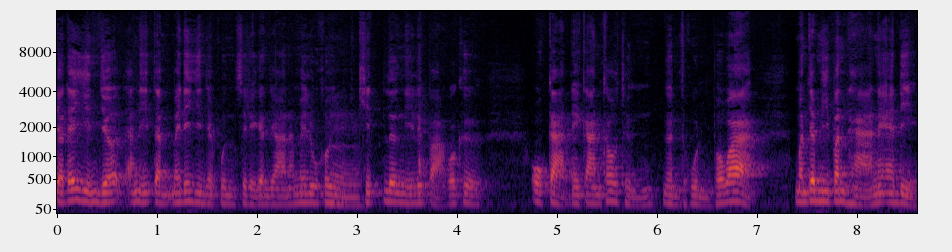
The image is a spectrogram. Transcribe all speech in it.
จะได้ยินเยอะ อันนี้แต่ไม่ได้ยินจากคุณสิริกัญญานะไม่รู้เขาคิดเรื่องนี้หรือเปล่าก็คือ โอกาสในการเข้าถึงเงินทุน เพราะว่ามันจะมีปัญหาในอดีต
